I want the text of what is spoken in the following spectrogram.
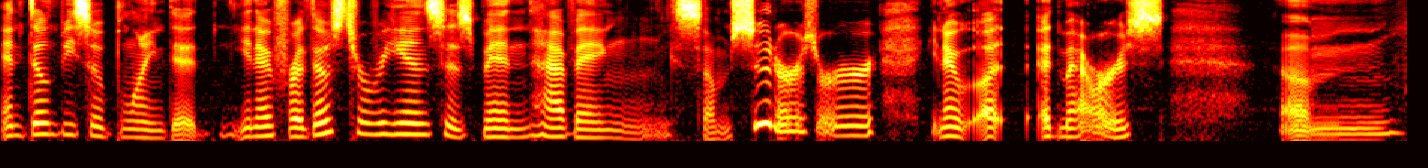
And don't be so blinded. You know, for those Taurians who's been having some suitors or, you know, uh, admirers, um,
